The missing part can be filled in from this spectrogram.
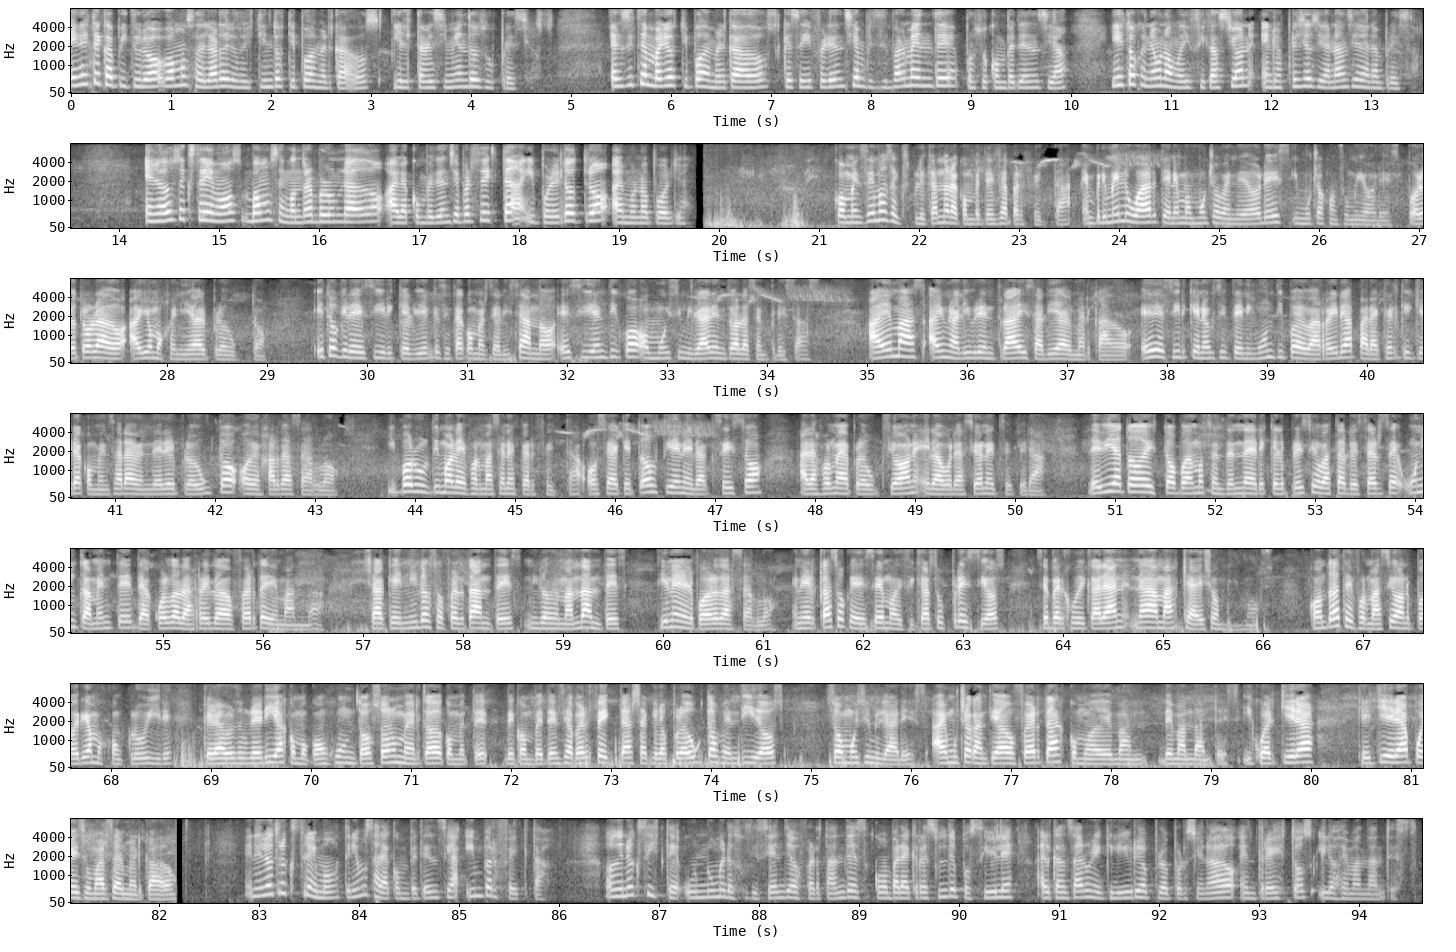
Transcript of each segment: En este capítulo vamos a hablar de los distintos tipos de mercados y el establecimiento de sus precios. Existen varios tipos de mercados que se diferencian principalmente por su competencia y esto genera una modificación en los precios y ganancias de la empresa. En los dos extremos vamos a encontrar por un lado a la competencia perfecta y por el otro al monopolio. Comencemos explicando la competencia perfecta. En primer lugar, tenemos muchos vendedores y muchos consumidores. Por otro lado, hay homogeneidad del producto. Esto quiere decir que el bien que se está comercializando es idéntico o muy similar en todas las empresas. Además, hay una libre entrada y salida del mercado, es decir, que no existe ningún tipo de barrera para aquel que quiera comenzar a vender el producto o dejar de hacerlo. Y por último, la información es perfecta, o sea que todos tienen el acceso a la forma de producción, elaboración, etc. Debido a todo esto, podemos entender que el precio va a establecerse únicamente de acuerdo a las reglas de oferta y demanda, ya que ni los ofertantes ni los demandantes tienen el poder de hacerlo. En el caso que deseen modificar sus precios, se perjudicarán nada más que a ellos mismos. Con toda esta información podríamos concluir que las verdulerías como conjunto son un mercado de competencia perfecta, ya que los productos vendidos son muy similares. Hay mucha cantidad de ofertas como de demandantes y cualquiera que quiera puede sumarse al mercado. En el otro extremo tenemos a la competencia imperfecta, donde no existe un número suficiente de ofertantes como para que resulte posible alcanzar un equilibrio proporcionado entre estos y los demandantes.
